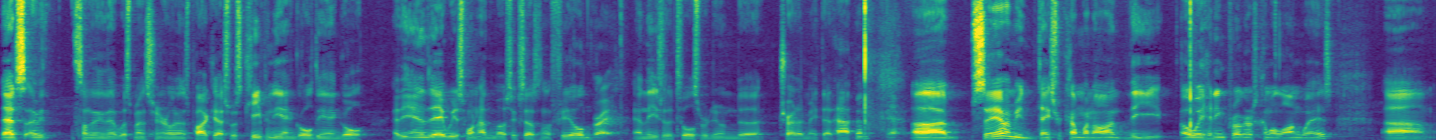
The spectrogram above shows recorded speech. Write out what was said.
That's I mean, something that was mentioned earlier in this podcast was keeping the end goal the end goal. At the end of the day, we just want to have the most success on the field. Right. And these are the tools we're doing to try to make that happen. Yep. Uh, Sam, I mean, thanks for coming on. The OA hitting program's come a long ways. Um,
